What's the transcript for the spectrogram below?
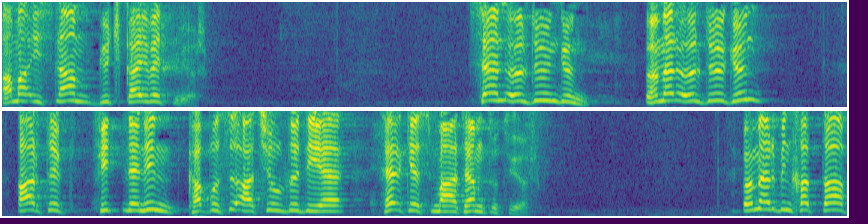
ama İslam güç kaybetmiyor. Sen öldüğün gün, Ömer öldüğü gün artık fitnenin kapısı açıldı diye herkes matem tutuyor. Ömer bin Hattab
